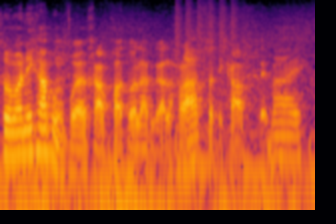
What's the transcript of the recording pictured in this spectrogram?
ส่วนวันนี้ครับผมเฟิร์สครับ ขอตัวลาไปก่อนแล้วครับ สวัสดีครับ บ๊ายบาย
